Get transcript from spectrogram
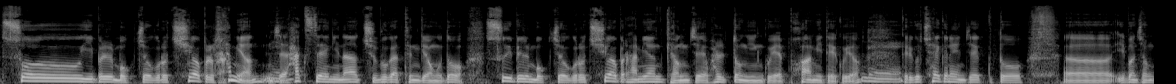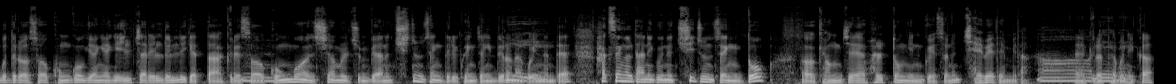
수입을 목적으로 취업을 하면 네. 이제 학생이나 주부 같은 경우도 수입을 목적으로 취업을 하면 경제 활동 인구에 포함이 되고요. 네. 그리고 최근에 이제 또 어, 이번 정부 들어서 공고 경영의 일자리를 늘리겠다. 그래서 음. 공무원 시험을 준비하는 취준생들이 굉장히 늘어나고 예. 있는데 학생을 다니고 있는 취준생도 어, 경제 활동 인구에서는 제외됩니다. 아, 네, 그렇다 네. 보니까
